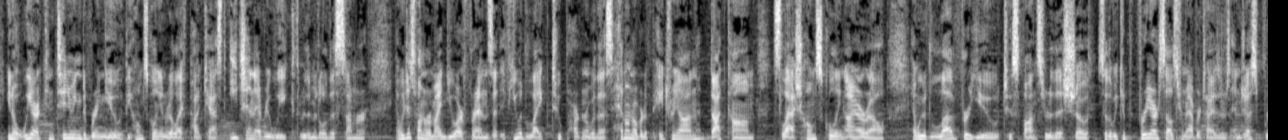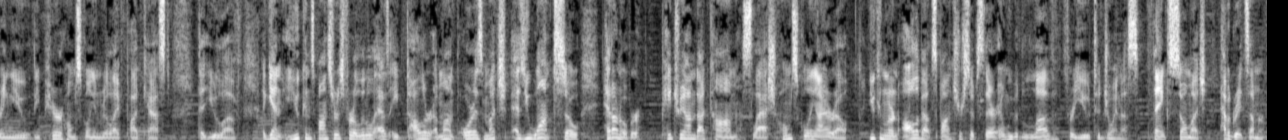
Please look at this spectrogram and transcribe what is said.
You know, we are continuing to bring you the Homeschooling in Real Life podcast each and every week through the middle of this summer. And we just want to remind you, our friends, that if you would like to partner with us, head on over to patreon.com slash homeschoolingirl. And we would love for you to sponsor this show so that we could free ourselves from advertisers and just bring you the pure Homeschooling in Real Life podcast that you love. Again, you can sponsor us for a little as a dollar a month or as much as you want. So head on over patreon.com slash homeschoolingirl. You can learn all about sponsorships there, and we would love for you to join us. Thanks so much. Have a great summer.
